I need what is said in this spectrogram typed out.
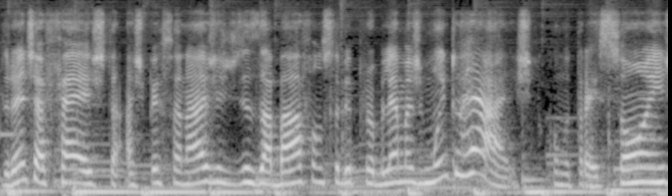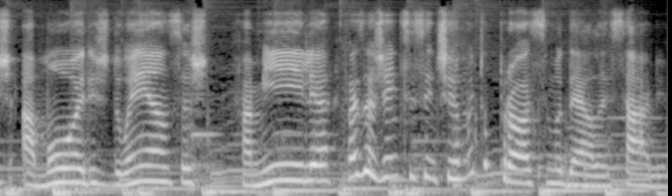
Durante a festa, as personagens desabafam sobre problemas muito reais, como traições, amores, doenças, família. Faz a gente se sentir muito próximo delas, sabe?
